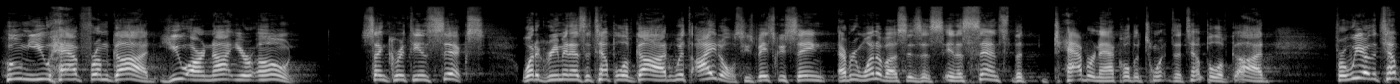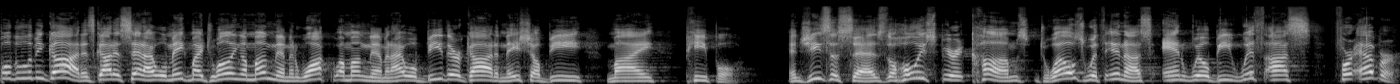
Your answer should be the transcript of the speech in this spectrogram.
whom you have from God. You are not your own. 2 Corinthians 6 What agreement has the temple of God with idols? He's basically saying every one of us is, in a sense, the tabernacle, the, the temple of God. For we are the temple of the living God. As God has said, I will make my dwelling among them and walk among them, and I will be their God, and they shall be my people. And Jesus says, the Holy Spirit comes, dwells within us, and will be with us forever.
